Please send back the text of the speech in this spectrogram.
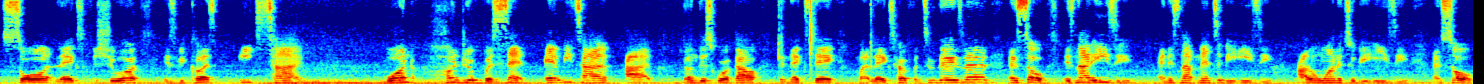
Sore Legs for sure is because each time, 100%, every time I've done this workout, the next day my legs hurt for two days, man. And so it's not easy and it's not meant to be easy. I don't want it to be easy. And so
